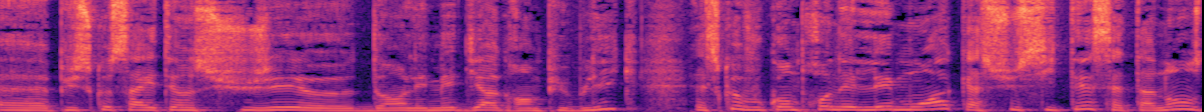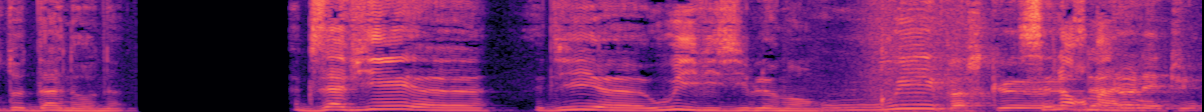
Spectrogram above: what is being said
euh, puisque ça a été un sujet euh, dans les médias grand public, est-ce que vous comprenez l'émoi qu'a suscité cette annonce de Danone? Xavier euh, dit euh, oui, visiblement. Oui, parce que c'est normal. Danone est une,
